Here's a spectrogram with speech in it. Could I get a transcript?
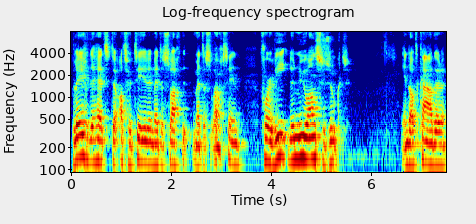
pleegde het te adverteren met de, slag, met de slagzin voor wie de nuance zoekt. In dat kader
